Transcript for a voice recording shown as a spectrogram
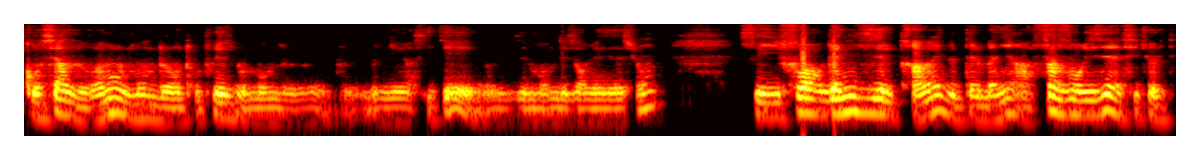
concerne vraiment le monde de l'entreprise, le monde de, l'université, le monde des organisations. C'est il faut organiser le travail de telle manière à favoriser la sécurité.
